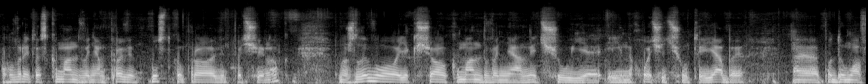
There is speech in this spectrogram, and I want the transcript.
поговорити з командуванням про відпустку, про відпочинок. Можливо, якщо командування не чує і не хоче чути, я би подумав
